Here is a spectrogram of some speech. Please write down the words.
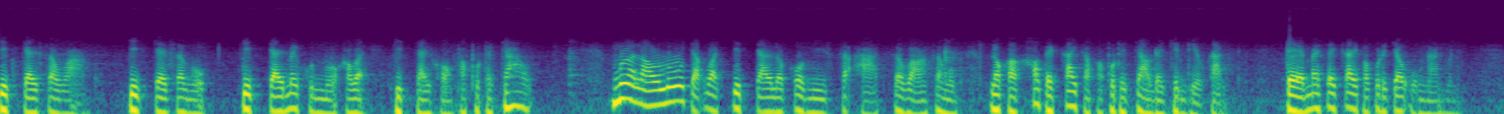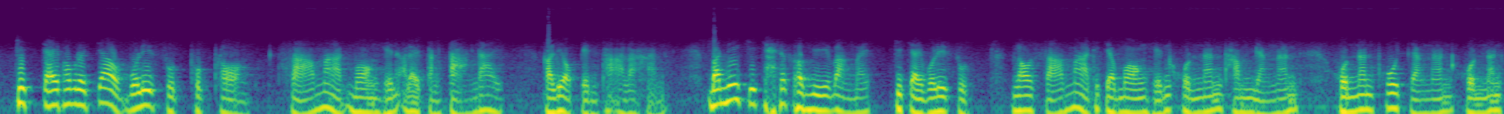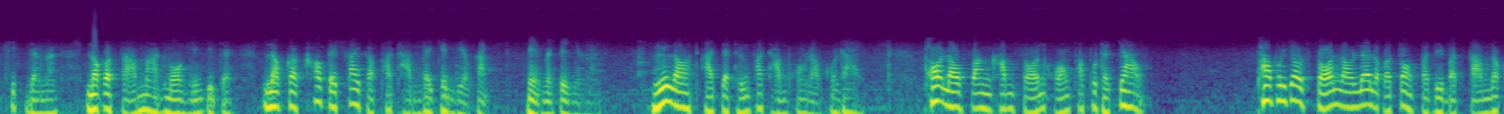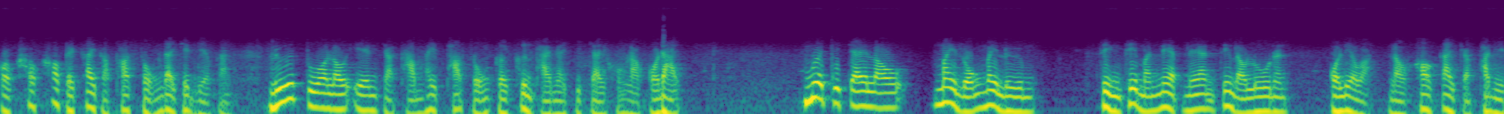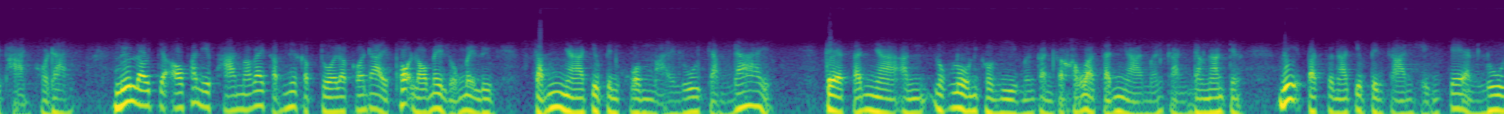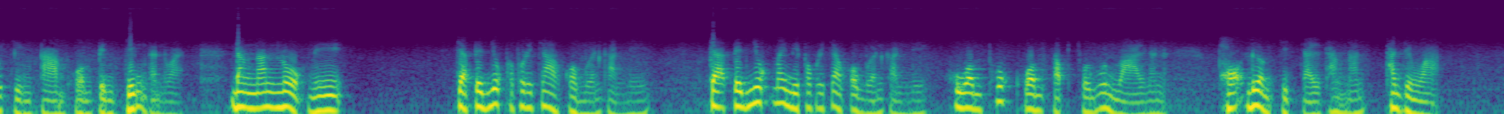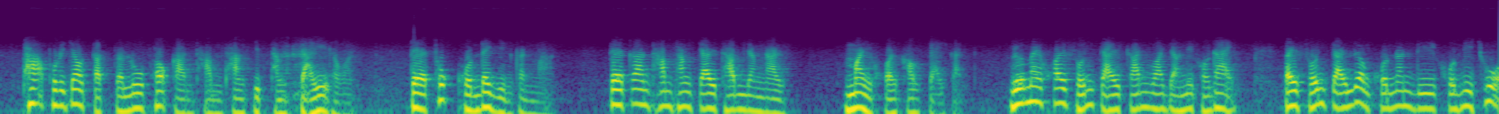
จิตใจสว่าง จิตใจสงบ จิตใจไม่คุณโมเขาว่า จิตใจของพระพุทธเจ้า เมื่อเรารู้จักว่าจิตใจเราก็มีสะอาดสว่างสงบเราก็เข้าไปใกล้กับพระพุทธเจ้าได้เช่นเดียวกัน แต่ไม่ใช่ใกล้พระพุทธเจ้าองค์นั้นมันจิตใจพระพุทธเจ้าบริสุทธิ์ผุดพอง สามารถมองเห็นอะไรต่างๆ ได้ก็เรียกเป็นพระอรหันต์บัดนนี้จิตใจแล้วก็มีบ้างไหมจิตใจบริสุทธิ์ เราสามารถที่จะมองเห็นคนนั้นทำอย่างนั้น คนนั้นพูดอย่างนั้น คนนั้นคิดอย่างนั้น เราก็สามารถมองเห็นจิตใจเราก็เข้าไปใกล้กับพระธรรมได้เช่นเดียวกัน เนี่ยมันเป็นอย่างนั้นหรือเราอาจจะถึงพระธรรมของเราก็ได้ เพราะเราฟังคำสอนของพระพุทธเจ้า พระพุทธเจ้าสอนเราแล้วเราก็ต้องปฏิบัติตาม แล้วก็เข้าเข้าไปใกล้กับพระสงฆ์ได้เช่นเดียวกัน หรือตัวเราเองจะทำให้พระสงฆ์เกิดขึ้นภายในจิตใจของเราก็ได้ เมื่อจิตใจเราไม่หลงไม่ลืม สิ่งที่มันแนบแน่นซึ่งเรารู้นั้น ก็เรียกว่า เราเข้าใกล้กับพระนิพพานก็ได้ หรือเราจะเอาพระนิพพานมาไว้กับเนื้อกับตัวเราก็ได้ เพราะเราไม่หลงไม่ลืม สัญญาจึงเป็นความหมายรู้จำได้ แต่สัญญาอันโลกโลกนี่เขามีเหมือนกันกับเขาว่าสัญญาเหมือนกัน ดังนั้นจึงวิปัสสนาจึงเป็นการเห็นแจ้งรู้จริงตามความเป็นจริงทันไว้ดังนั้นโลกนี้ จะเป็นยุคพระพุทธเจ้าก็เหมือนกันนี้ จะเป็นยุคไม่มีพระพุทธเจ้าก็เหมือนกันนี้ ความทุกข์ความสับสนวุ่นวายนั้นเพราะเรื่องจิตใจทั้งนั้น ท่านจึงว่า พระพุทธเจ้าตัดจะรู้เพราะการทำทางจิตทางใจเท่าแต่ทุกคนได้ยินกันมา แต่การทำทางใจทํำยังไง ไม่ค่อยเข้าใจกัน หรือไม่ค่อยสนใจกันว่าอย่างนี้เขาได้ ไปสนใจเรื่องคนนั้นดีคนนี้ชั่ว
